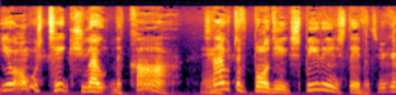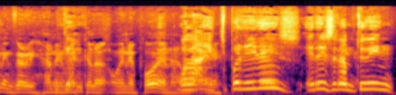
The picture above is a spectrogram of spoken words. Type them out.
it almost takes you out the car. It's an out of body experience, David. you're getting very getting- Mikkola Ouninpohja now. Well, I, but it is, it is, and I'm doing.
